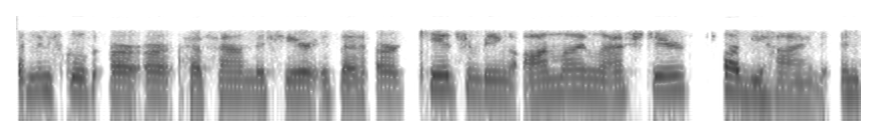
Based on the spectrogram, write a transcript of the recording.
that many schools are, are have found this year is that our kids from being online last year are behind. And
